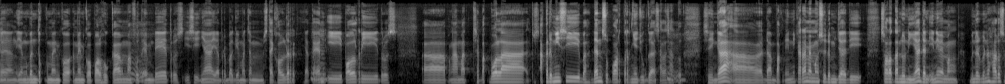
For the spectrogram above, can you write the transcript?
yang yang membentuk Menko Menko Polhukam Mahfud MD terus isinya ya berbagai macam stakeholder ya TNI, Polri, terus uh, pengamat sepak bola, terus akademisi, bah dan supporternya juga salah satu. Sehingga uh, dampak ini karena memang sudah menjadi sorotan dunia dan ini memang benar-benar harus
